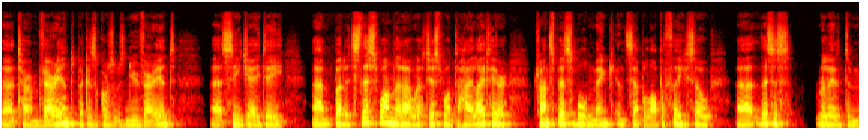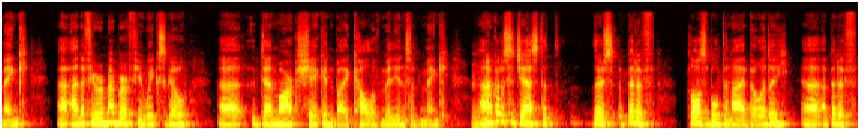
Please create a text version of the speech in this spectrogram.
uh, term variant because, of course, it was new variant, uh, CJD. Um, but it's this one that I just want to highlight here: transmissible mink encephalopathy. So uh, this is related to mink, uh, and if you remember a few weeks ago, uh, Denmark shaken by a cull of millions of mink, and I'm going to suggest that there's a bit of plausible deniability, uh, a bit of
